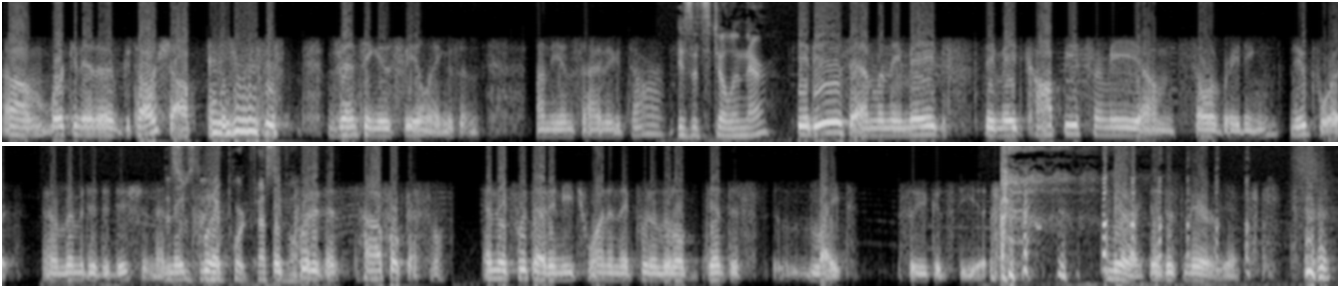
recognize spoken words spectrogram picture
um, working in a guitar shop, and he was just venting his feelings and on the inside of the guitar. Is it still in there? It is, and when they made they made copies for me um, celebrating Newport, a limited edition, and This they was the put Newport Festival. they put it in uh, folk festival, and they put that in each one, and they put a little dentist light so you could see it. mirror, dentist mirror, yeah.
